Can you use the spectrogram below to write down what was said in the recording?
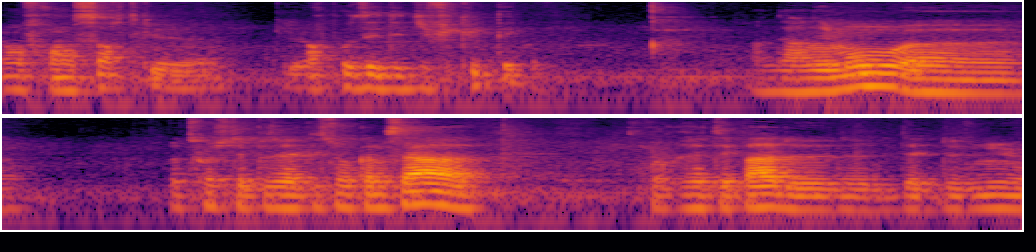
on fera en sorte que, de leur poser des difficultés. Un dernier mot, euh, l'autre fois je t'ai posé la question comme ça, ne regrettais pas d'être devenu euh,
